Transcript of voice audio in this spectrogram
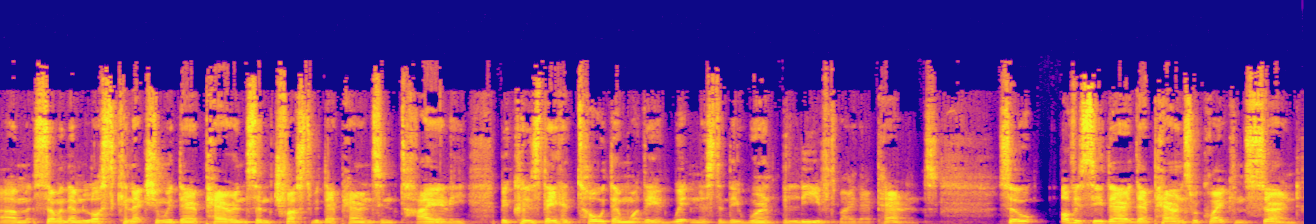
Um, some of them lost connection with their parents and trust with their parents entirely because they had told them what they had witnessed and they weren't believed by their parents. So obviously their, their parents were quite concerned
